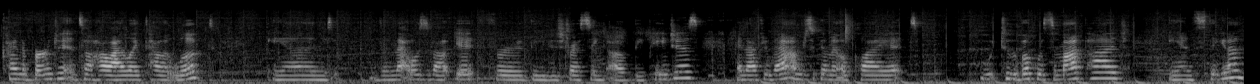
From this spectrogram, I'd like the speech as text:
kind of burned it until how I liked how it looked and then that was about it for the distressing of the pages and after that I'm just going to apply it to the book with some Mod Podge and stick it on.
